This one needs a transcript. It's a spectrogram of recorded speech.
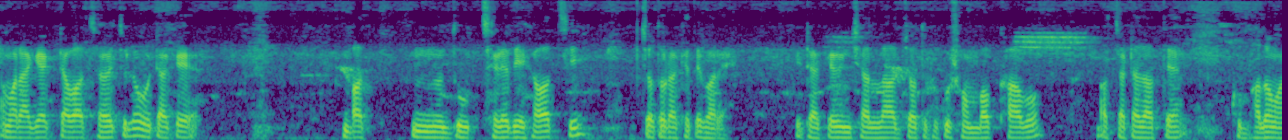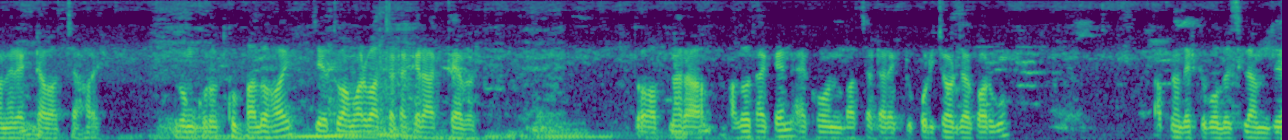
আমার আগে একটা বাচ্চা হয়েছিল ওইটাকে উম, দুধ ছেড়ে দিয়ে খাওয়াচ্ছি যতটা খেতে পারে। এটাকেও ইনশাল্লাহ যতটুকু সম্ভব খাওয়াবো। বাচ্চাটা যাতে খুব ভালো মানের একটা বাচ্চা হয় এবং গ্রোথ খুব ভালো হয়, যেহেতু আমার বাচ্চাটাকে রাখতে হবে। তো আপনারা ভালো থাকেন, এখন বাচ্চাটার একটু পরিচর্যা করব। আপনাদেরকে বলেছিলাম যে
